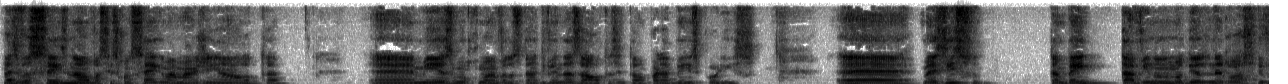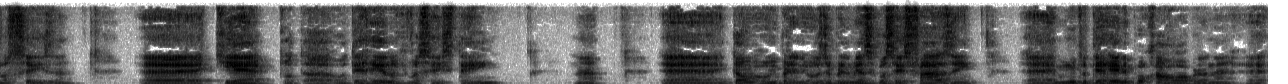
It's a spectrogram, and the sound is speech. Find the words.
Mas vocês não, vocês conseguem uma margem alta, é, mesmo com uma velocidade de vendas altas. Então, parabéns por isso. É, mas isso também está vindo no modelo de negócio de vocês, né? É, que é o, terreno que vocês têm, né? É, então, os empreendimentos que vocês fazem é muito terreno e pouca obra, né? É,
